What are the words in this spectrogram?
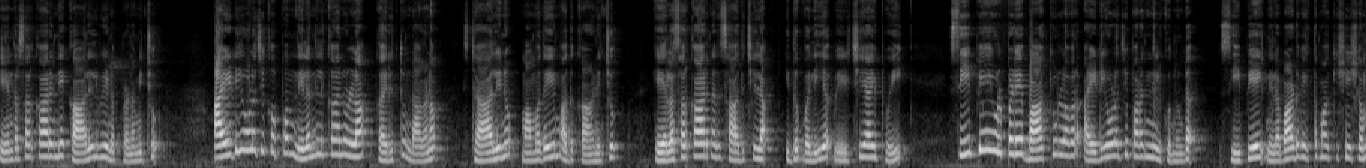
കേന്ദ്ര സർക്കാരിന്റെ കാലിൽ വീണ് പ്രണമിച്ചു. ഐഡിയോളജിക്കൊപ്പം നിലനിൽക്കാനുള്ള കരുത്തുണ്ടാകണം. സ്റ്റാലിനും മമതയും അത് കാണിച്ചു. കേരള സർക്കാരിന് അത് സാധിച്ചില്ല. ഇത് വലിയ വീഴ്ചയായിപ്പോയി. സി പി ഐ ഉൾപ്പെടെ ബാക്കിയുള്ളവർ ഐഡിയോളജി പറഞ്ഞു നിൽക്കുന്നുണ്ട്. സി പി ഐ നിലപാട് വ്യക്തമാക്കിയ ശേഷം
